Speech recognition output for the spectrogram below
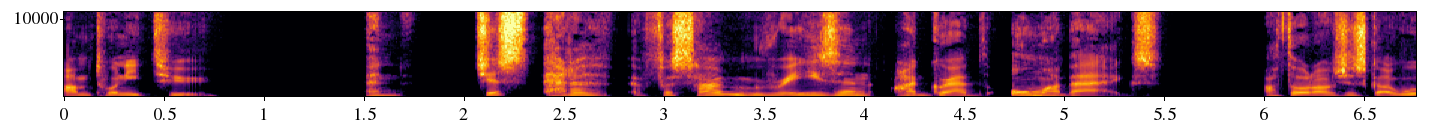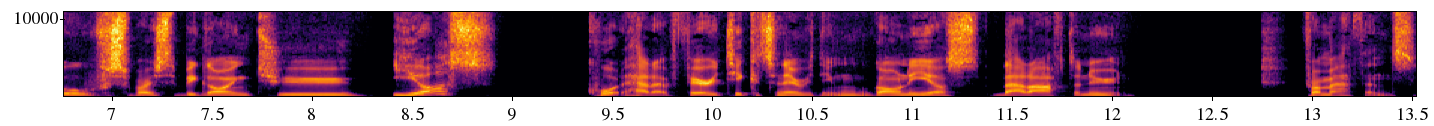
I'm 22. And just out of, for some reason, I grabbed all my bags. I thought I was just going, we were supposed to be going to Ios. Court had a ferry tickets and everything. We're going to Ios that afternoon from Athens.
